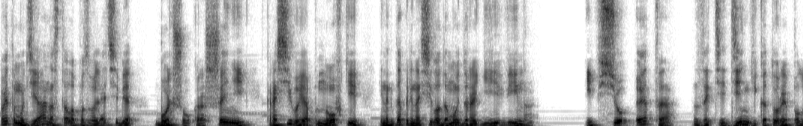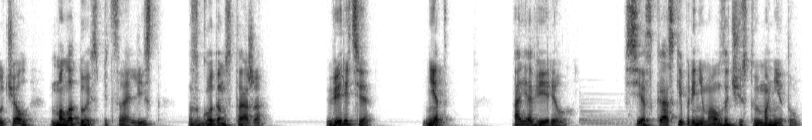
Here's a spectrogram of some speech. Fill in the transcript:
Поэтому Диана стала позволять себе больше украшений, красивые обновки, иногда приносила домой дорогие вина. И все это за те деньги, которые получал молодой специалист с годом стажа. Верите? Нет? А я верил все сказки принимал за чистую монету.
